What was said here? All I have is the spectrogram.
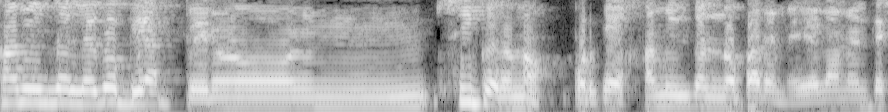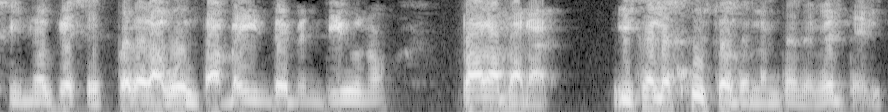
Hamilton le copia, pero mm, sí, pero no, porque Hamilton no para inmediatamente, sino que se espera la vuelta 20-21 para parar y sale justo delante de Vettel.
